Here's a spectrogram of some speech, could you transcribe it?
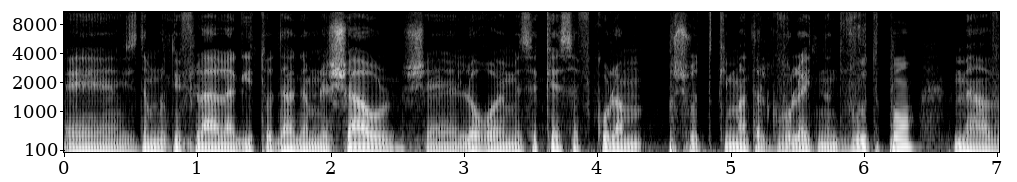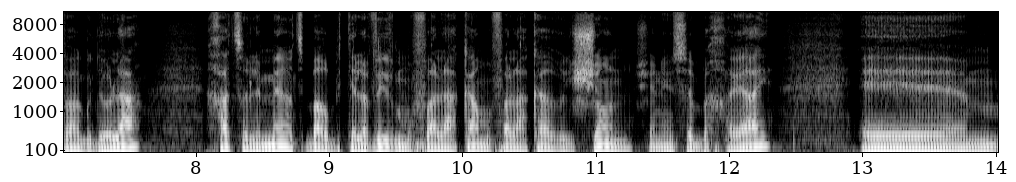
אה, הזדמנות נפלאה להגיד תודה גם לשאול, שלא רואה מזה כסף, כולם פשוט כמעט על גבול ההתנדבות פה, מאהבה גדולה. 11 למרץ, ברבי תל אביב, מופע להקה, מופע להקה ראשון שאני עושה בחיי. אמ,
